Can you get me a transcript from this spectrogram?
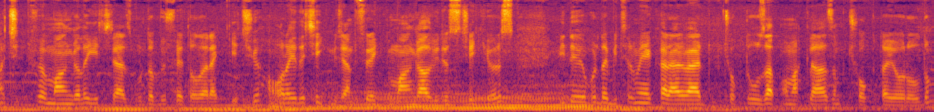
açık büfe mangala geçeceğiz. Burada büfet olarak geçiyor. Orayı da çekmeyeceğim. Sürekli mangal videosu çekiyoruz. Videoyu burada bitirmeye karar verdim. Çok da uzatmamak lazım. Çok da yoruldum.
